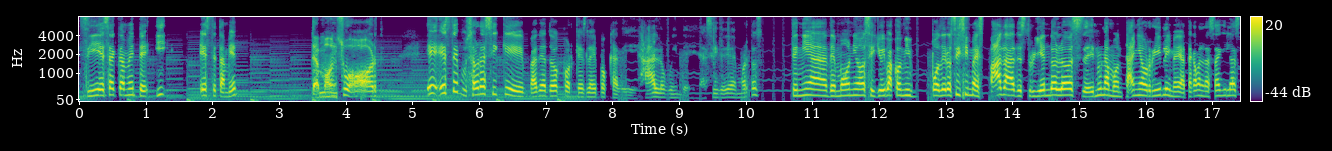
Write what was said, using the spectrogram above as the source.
Sí, exactamente. Y este también. Demon Sword. E- Este, pues ahora sí que va de ad hoc porque es la época de Halloween, de así de Día de Muertos. Tenía demonios y yo iba con mi poderosísima espada destruyéndolos en una montaña horrible y me atacaban las águilas.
